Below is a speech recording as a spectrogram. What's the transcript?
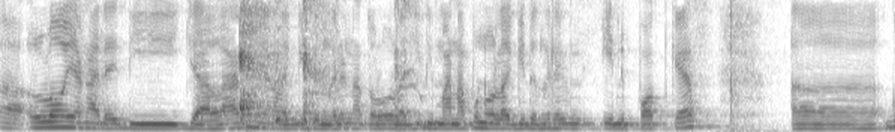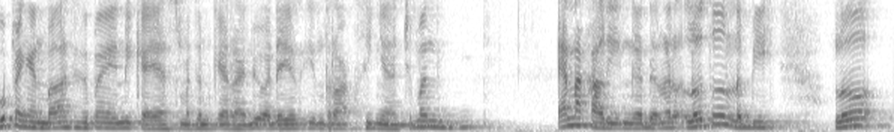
eh, lo yang ada di jalan yang lagi dengerin atau lo lagi di mana pun lo lagi dengerin ini podcast eh gue pengen banget sih sebenarnya ini kayak semacam kayak radio ada yang interaksinya. Cuman enak kali nggak denger lo tuh lebih lo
